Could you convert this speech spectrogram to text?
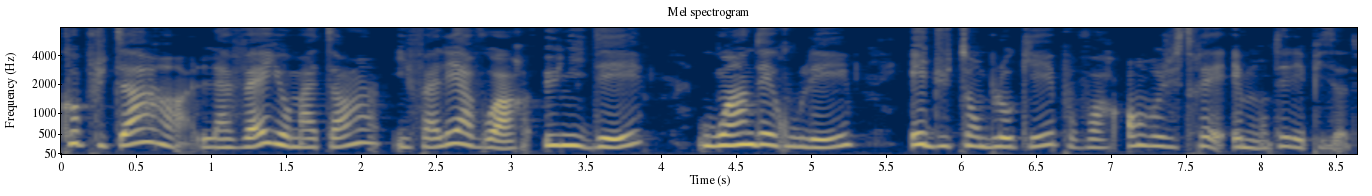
qu'au plus tard, la veille au matin, il fallait avoir une idée ou un déroulé et du temps bloqué pour pouvoir enregistrer et monter l'épisode.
